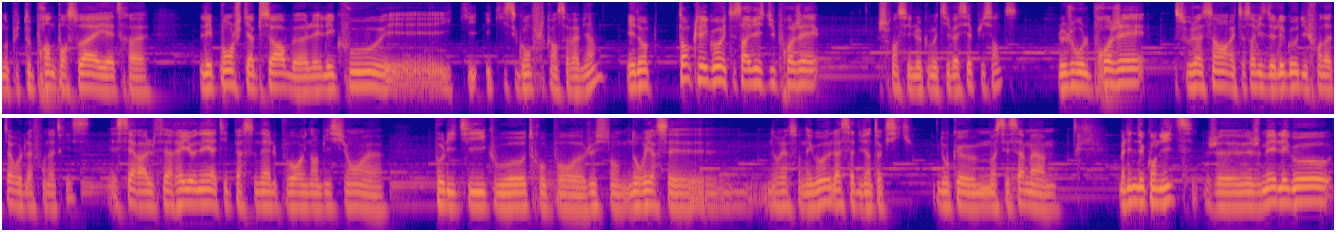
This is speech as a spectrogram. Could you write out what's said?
non plus tout prendre pour soi et être l'éponge qui absorbe les, coups et, qui, se gonfle quand ça va bien. Et donc, tant que l'ego est au service du projet, je pense que c'est une locomotive assez puissante. Le jour où le projet sous-jacent est au service de l'ego du fondateur ou de la fondatrice et sert à le faire rayonner à titre personnel pour une ambition euh, politique ou autre, ou pour euh, juste nourrir, son ego, là, ça devient toxique. Donc, euh, moi, c'est ça ma, ma ligne de conduite. Je, je mets l'ego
